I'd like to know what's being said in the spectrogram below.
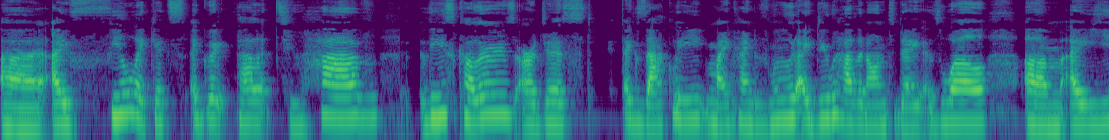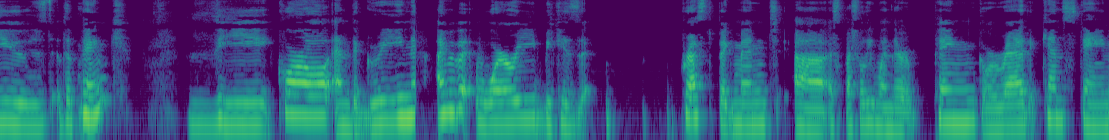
Uh, I feel like it's a great palette to have. These colors are just exactly my kind of mood. I do have it on today as well. Um, I used the pink, the coral, and the green. I'm a bit worried because pressed pigment, uh, especially when they're pink or red, can stain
